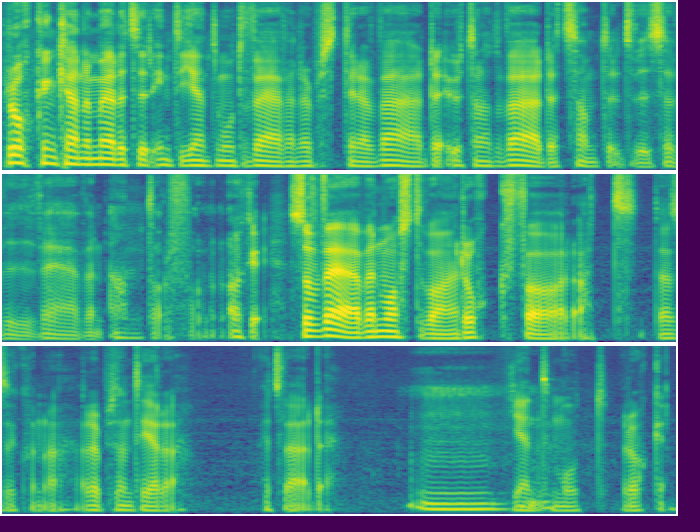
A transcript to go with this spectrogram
Rocken kan emellertid inte gentemot väven representera värde utan att värdet samtidigt visar vi väven antar formen. Okej, så väven måste vara en rock för att den ska kunna representera ett värde Mm. gentemot rocken.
